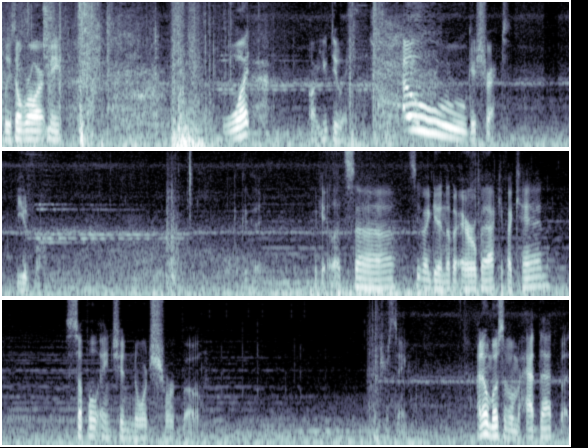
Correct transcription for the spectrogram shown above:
Please don't roar at me. What are you doing? Oh, get shreked. Beautiful. Okay, let's uh, see if I can get another arrow back if I can. Supple ancient Nord shortbow. Interesting. I know most of them had that, but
